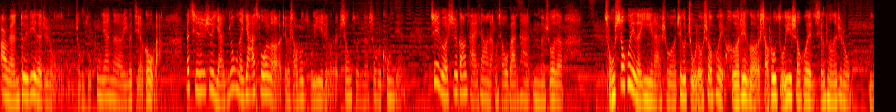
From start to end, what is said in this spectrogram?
二元对立的这种种族空间的一个结构吧。那其实是严重的压缩了这个少数族裔这个生存的社会空间，这个是刚才像两个小伙伴他你们说的，从社会的意义来说，这个主流社会和这个少数族裔社会形成的这种嗯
